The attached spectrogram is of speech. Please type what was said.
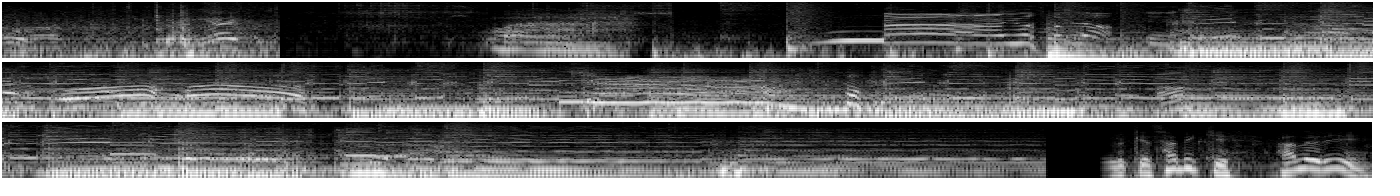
Oh, there you go. Wow. 이렇게 삽입기 바늘이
